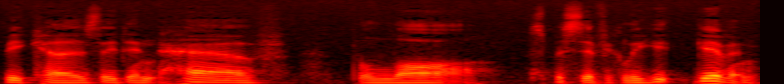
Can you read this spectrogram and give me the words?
because they didn't have the law specifically given.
